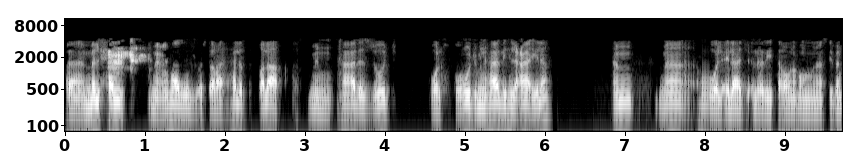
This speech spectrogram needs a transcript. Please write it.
فما الحل مع هذه الأسرة؟ هل الطلاق من هذا الزوج والخروج من هذه العائلة أم ما هو العلاج الذي ترونه مناسبا؟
